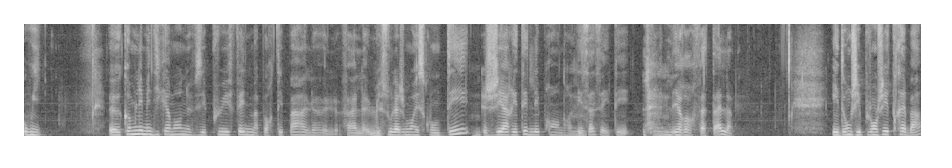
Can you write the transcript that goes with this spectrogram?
Oui. comme les médicaments ne faisaient plus effet, ne m'apportaient pas le, soulagement escompté, mmh. j'ai arrêté de les prendre. Mmh. Et ça, ça a été mmh. l'erreur fatale. Et donc j'ai plongé très bas.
